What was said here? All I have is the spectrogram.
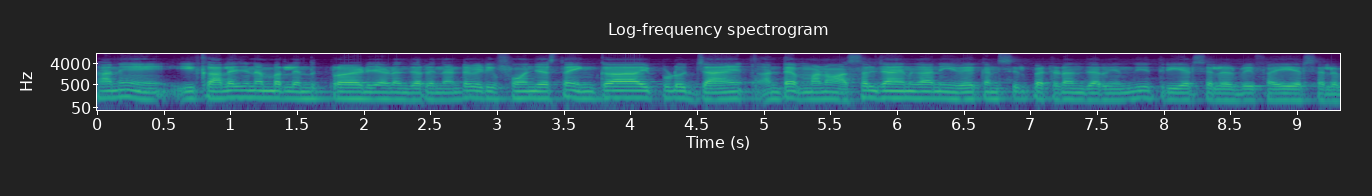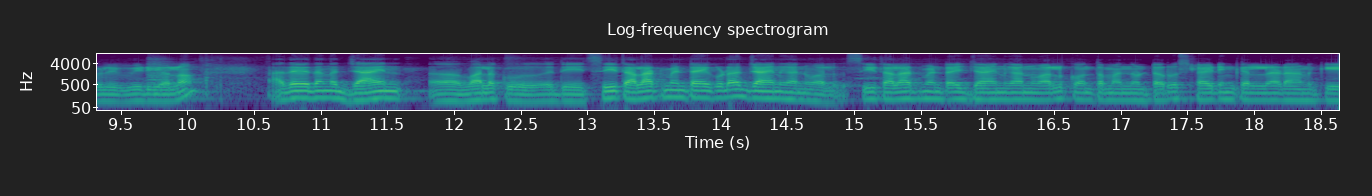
కానీ ఈ కాలేజీ నెంబర్లు ఎందుకు ప్రొవైడ్ చేయడం జరిగిందంటే వీటికి ఫోన్ చేస్తే ఇంకా ఇప్పుడు జాయిన్ అంటే మనం అసలు జాయిన్ కానీ ఈ వేకెన్సీలు పెట్టడం జరిగింది. Three years LLB five years LLB వీడియోలో. అదేవిధంగా జాయిన్ వాళ్ళకు ఇది సీట్ అలాట్మెంట్ అయ్యి కూడా జాయిన్ కాని వాళ్ళు. సీట్ అలాట్మెంట్ అయ్యి జాయిన్ కాని వాళ్ళు కొంతమంది ఉంటారు. స్లైడింగ్కి వెళ్ళడానికి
